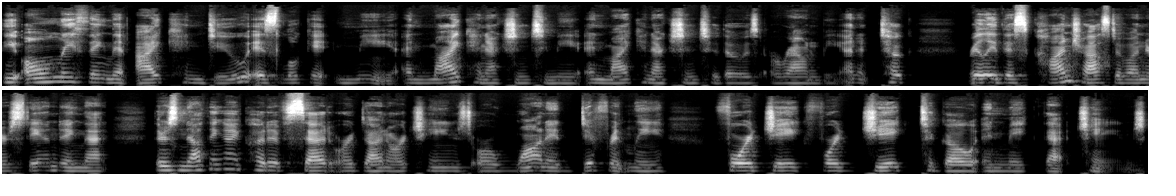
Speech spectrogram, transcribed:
the only thing that I can do is look at me and my connection to me and my connection to those around me. And it took really this contrast of understanding that there's nothing I could have said or done or changed or wanted differently for Jake, for Jake to go and make that change.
